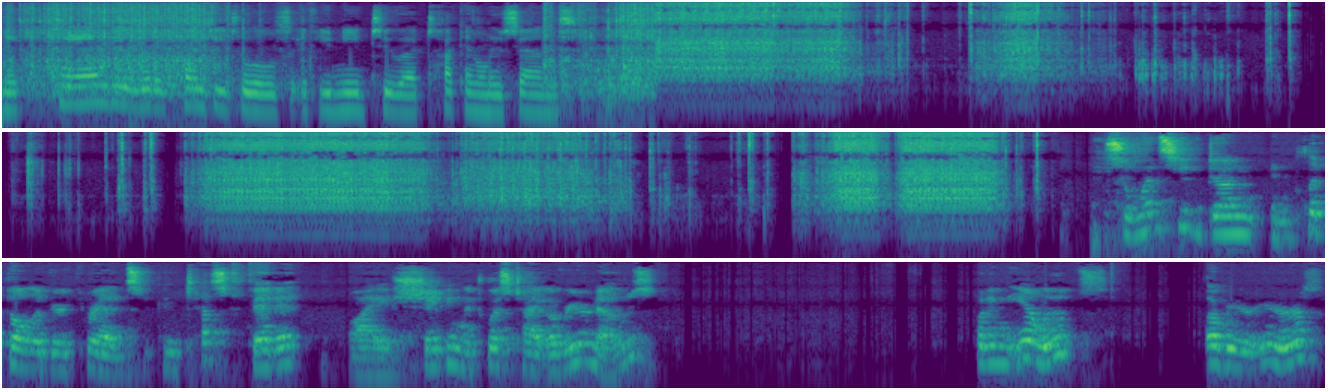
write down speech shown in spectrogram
make handy little pointy tools if you need to uh, tuck in loose ends. So once you've done and clipped all of your threads, you can test fit it by shaping the twist tie over your nose, putting the ear loops over your ears,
